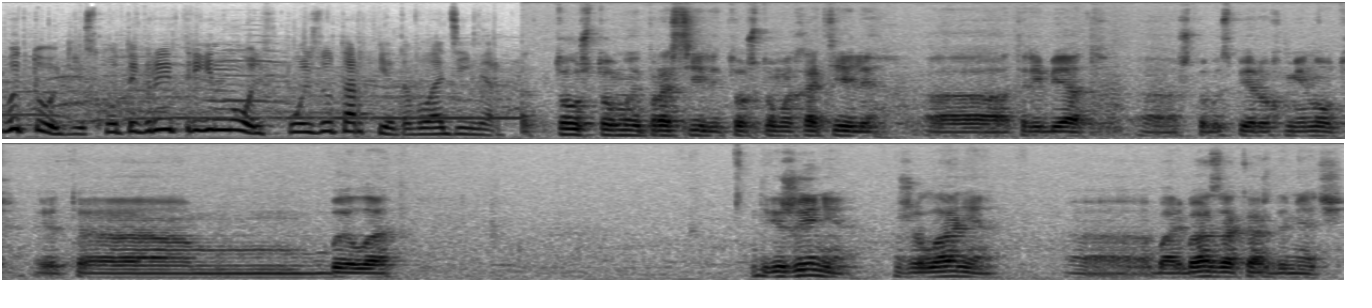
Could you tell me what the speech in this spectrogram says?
В итоге исход игры 3-0 в пользу торпеда Владимир. То, что мы просили, то, что мы хотели э, от ребят, э, чтобы с первых минут это было движение, желание, э, борьба за каждый мяч,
